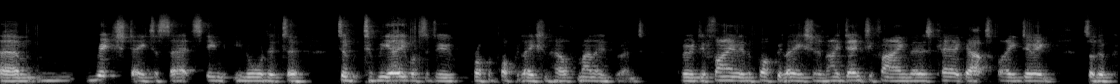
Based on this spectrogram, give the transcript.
um, rich data sets in, in order to, to, to be able to do proper population health management through defining the population, identifying those care gaps by doing sort of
